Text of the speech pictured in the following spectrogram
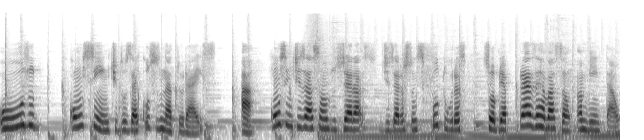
O uso consciente dos recursos naturais, a conscientização gera de gerações futuras sobre a preservação ambiental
